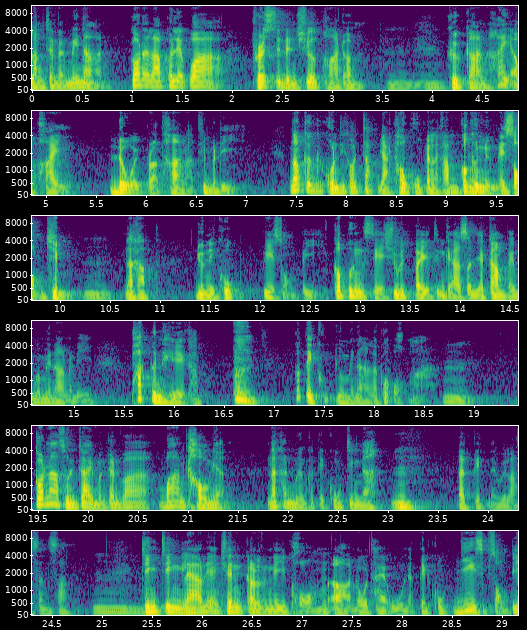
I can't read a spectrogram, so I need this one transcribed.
หลังจากนั้นไม่นาน ก็ได้รับเขาเรียกว่า presidential pardon คือการให้อภัยโดยประธานาธิบดีนั่นก็คือคนที่เขาจับยัดเข้าคุกกันนะครับ ก็คือหนึ่งในสองคิมนะครับอยู่ในคุกปี 2 ปี ก็เพิ่งเสียชีวิตไปถึงแก่อสัญญกรรมไปเมื่อไม่นานมานี้พักกึนเฮครับ ก็ติดคุกอยู่ไม่นานแล้วก็ออกมาก็น่าสนใจเหมือนกันว่าบ้านเขาเนี่ยนักการเมืองก็ติดคุกจริงนะ แต่ติดในเวลาสั้นๆ จริง ๆ แล้วเนี่ยอย่างเช่นกรณีของเอ่อโนแทอูเนี่ยติดคุก 22 ปี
